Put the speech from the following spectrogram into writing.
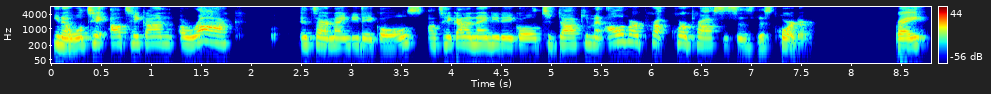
you know we'll take i'll take on a rock it's our 90 day goals. I'll take on a 90 day goal to document all of our pro- core processes this quarter, right?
